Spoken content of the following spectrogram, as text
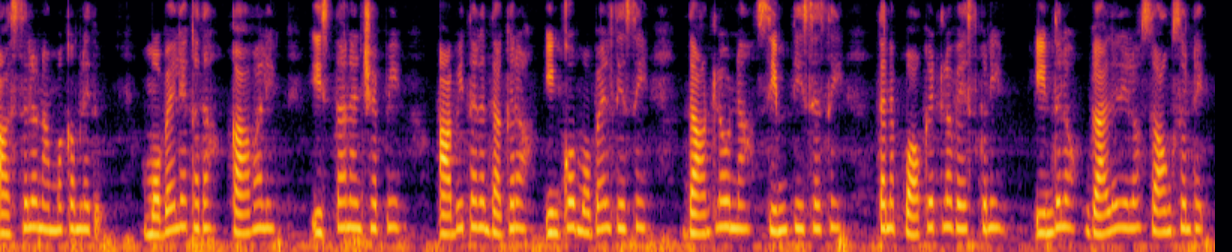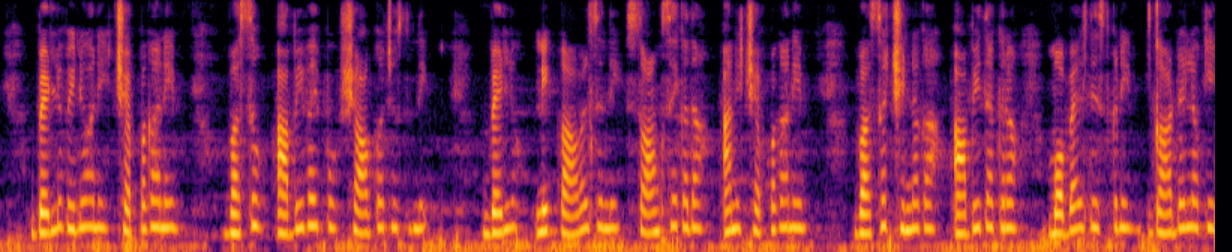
అస్సలు నమ్మకం లేదు మొబైలే కదా కావాలి ఇస్తానని చెప్పి అభి తన దగ్గర ఇంకో మొబైల్ తీసి దాంట్లో ఉన్న సిమ్ తీసేసి తన పాకెట్లో వేసుకుని ఇందులో గ్యాలరీలో సాంగ్స్ ఉంటాయి వెళ్ళు విను అని చెప్పగానే వసు అభి వైపు షాక్గా చూస్తుంది. వెళ్ళు నీకు కావాల్సింది సాంగ్సే కదా అని చెప్పగానే వసు చిన్నగా అభి దగ్గర మొబైల్ తీసుకుని గార్డెన్లోకి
